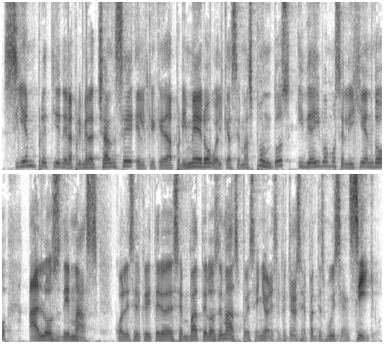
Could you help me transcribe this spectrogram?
siempre tiene la primera chance el que queda primero o el que hace más puntos y de ahí vamos eligiendo a los demás. ¿Cuál es el criterio de desempate de los demás? Pues señores, el criterio de desempate es muy sencillo.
